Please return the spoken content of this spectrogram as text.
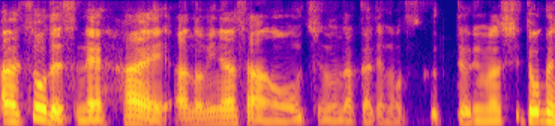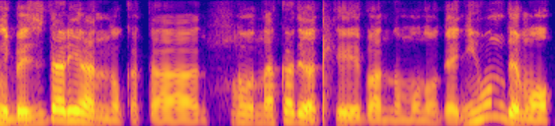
あそうですね。はい。あの、皆さんお家の中でも作っておりますし、特にベジタリアンの方の中では定番のもので、日本でも、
